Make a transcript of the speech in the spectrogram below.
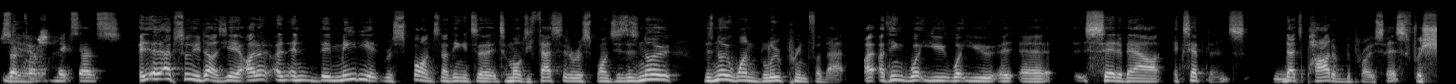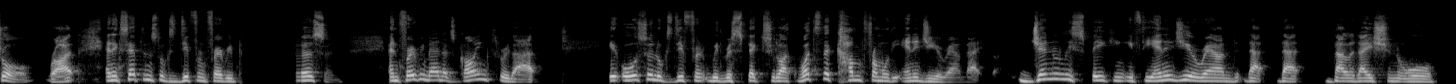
Does that yeah. question make sense? It absolutely does. Yeah, I don't. And, and, the immediate response, and I think it's a it's a multifaceted response. Is there's no there's no one blueprint for that. I, I think what you what you uh, uh said about acceptance Mm. That's part of the process for sure, right? And acceptance looks different for every person. And for every man that's going through that, it also looks different with respect to like what's the come from or the energy around that. Generally speaking, if the energy around that that validation or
